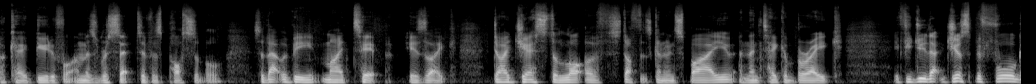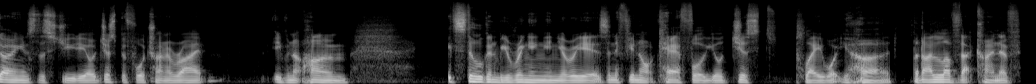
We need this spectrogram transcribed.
okay, beautiful. I'm as receptive as possible. So that would be my tip: is like digest a lot of stuff that's going to inspire you, and then take a break. If you do that just before going into the studio, or just before trying to write, even at home, it's still going to be ringing in your ears. And if you're not careful, you'll just play what you heard. But I love that kind of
